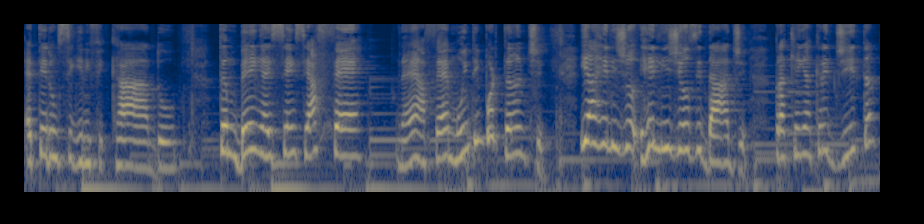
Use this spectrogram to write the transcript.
é ter um significado. Também a essência é a fé, né? A fé é muito importante. E a religio religiosidade, para quem acredita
